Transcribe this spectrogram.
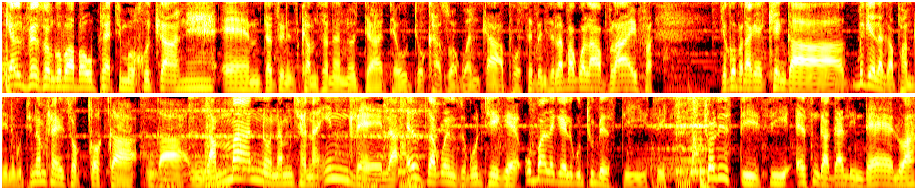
ngiyalivezwa ngobaba uphat morhutlane emtatweni um, zikhambisana nodade udokhas wakwanhlapho sebenzela abakwa-love life njengoba nake khe ngakubikela ngaphambilini ukuthi namhlanje sokucoca ngamano namtshana indlela ezizakwenza ukuthi-ke ubalekele ukuthi ube sidisi thola isidisi esingakalindelwa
